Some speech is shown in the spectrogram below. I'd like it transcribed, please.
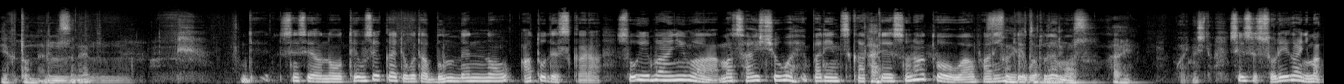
いうことになりますね。うん。で先生あの帝王切開ということは分娩の後ですからそういう場合には、まあ、最初はヘパリン使って、はい、その後ワーファリンということでもはいわかりました。先生それ以外に、まあ、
